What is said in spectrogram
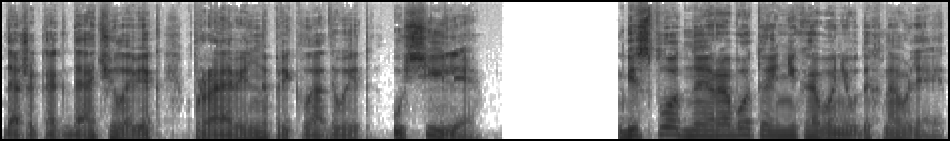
даже когда человек правильно прикладывает усилия. Бесплодная работа никого не вдохновляет.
